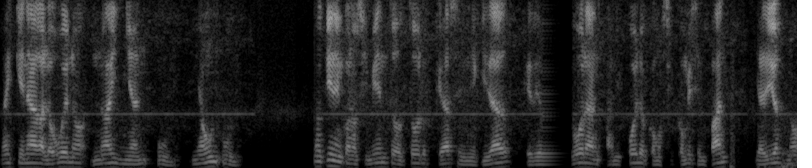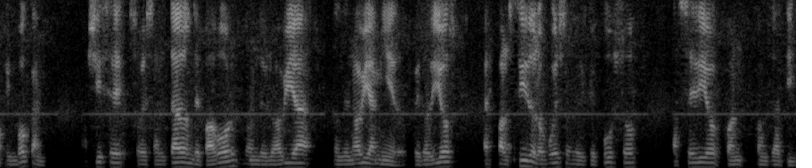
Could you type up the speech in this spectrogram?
No hay quien haga lo bueno, no hay ni aun uno, ni aun uno. No tienen conocimiento todos los que hacen iniquidad, que devoran a mi pueblo como si comiesen pan, y a Dios no invocan. Allí se sobresaltaron de pavor donde, no había miedo, pero Dios ha esparcido los huesos del que puso asedio contra ti.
